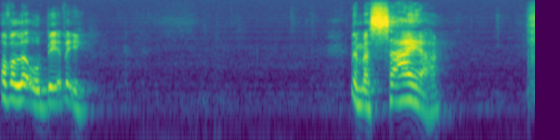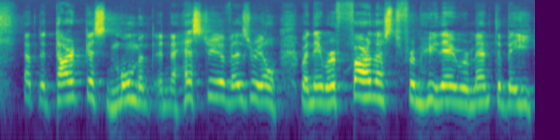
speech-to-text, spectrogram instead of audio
of a little baby. The Messiah at the darkest moment in the history of Israel, when they were farthest from who they were meant to be,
